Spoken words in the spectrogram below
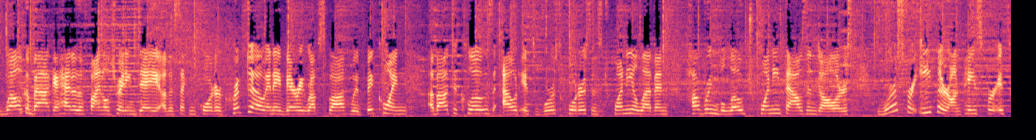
Welcome back. Ahead of the final trading day of the second quarter, crypto in a very rough spot with Bitcoin about to close out its worst quarter since 2011, hovering below $20,000. Worse for Ether on pace for its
